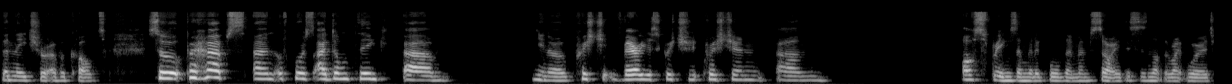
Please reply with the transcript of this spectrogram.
the nature of a cult. So perhaps, and of course, I don't think um, you know Christian various Christian Christian um, offsprings. I'm going to call them. I'm sorry, this is not the right word.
